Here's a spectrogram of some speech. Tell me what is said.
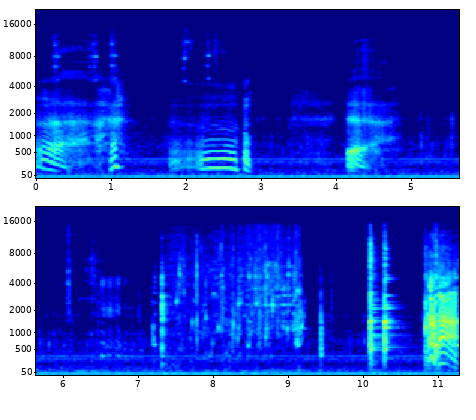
Ah, huh. Mm, yeah. Ha ha!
